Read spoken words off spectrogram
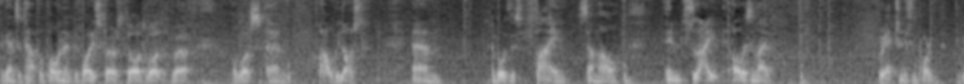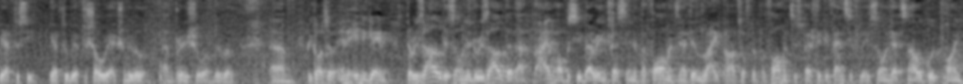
against a tough opponent. The boys' first thought was were, was um, wow we lost, um, and both is fine somehow. In life, always in life, reaction is important. We have to see. We have to. We have to show reaction. We will. I'm pretty sure we will, um, because in, in, the game, the result is only the result. That I, am obviously very interested in the performance, and I didn't like parts of the performance, especially defensively. So, and that's now a good point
